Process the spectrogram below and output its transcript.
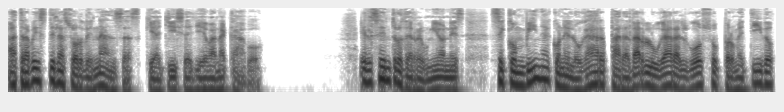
a través de las ordenanzas que allí se llevan a cabo. El centro de reuniones se combina con el hogar para dar lugar al gozo prometido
